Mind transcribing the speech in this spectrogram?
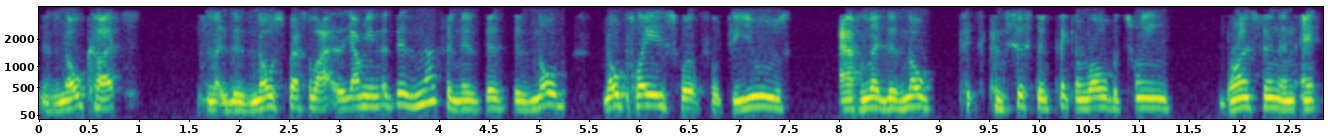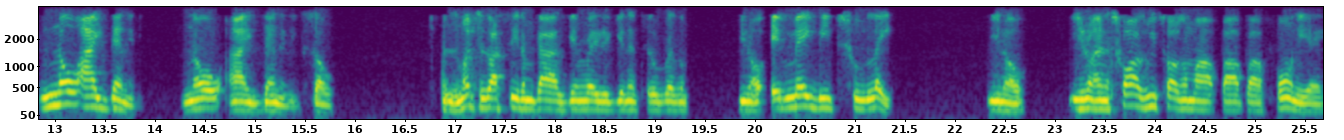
There's no cuts. There's no special. I mean, there's nothing. There's there's, there's no no plays for, for to use athletic. There's no p- consistent pick and roll between Brunson and, and no identity, no identity. So as much as I see them guys getting ready to get into the rhythm, you know, it may be too late. You know, you know, and as far as we talking about about, about Fournier,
